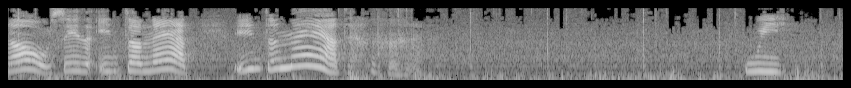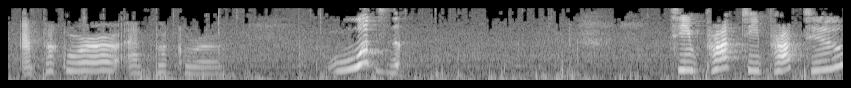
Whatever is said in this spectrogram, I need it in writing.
no. See the internet, internet. we, I'm parkour. What's the team party part two?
